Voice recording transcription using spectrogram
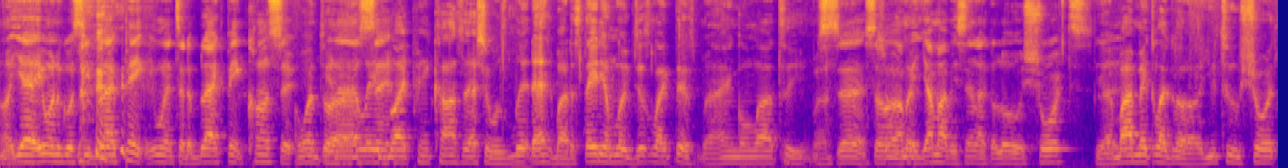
Uh, yeah, he went to go see Blackpink. he went to the Blackpink concert. I went to you know a LA saying? Blackpink concert. That shit was lit. That by the stadium looked just like this, but I ain't gonna lie to you, man. So, so Sure I mean, y'all might be seeing like a little shorts. Yeah, I might make like a YouTube short,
